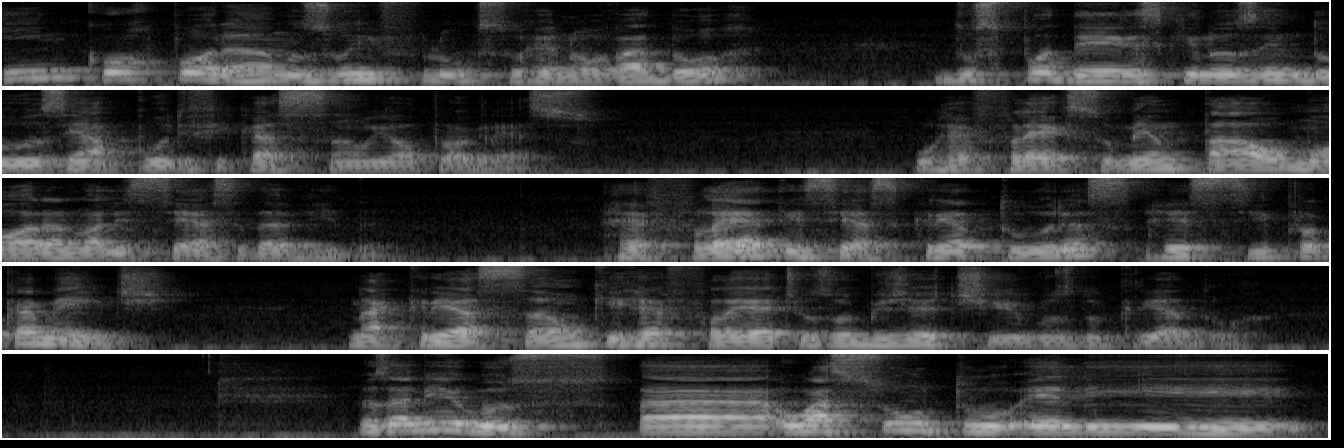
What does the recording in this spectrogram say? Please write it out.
incorporamos o influxo renovador dos poderes que nos induzem à purificação e ao progresso. O reflexo mental mora no alicerce da vida refletem-se as criaturas reciprocamente, na criação que reflete os objetivos do Criador. Meus amigos, uh, o assunto ele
